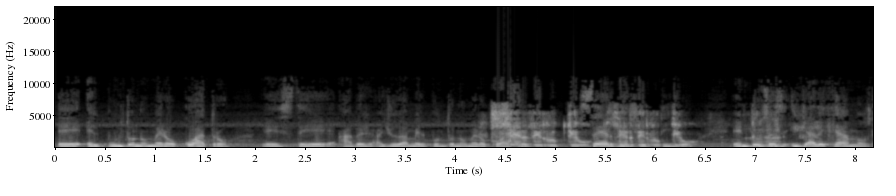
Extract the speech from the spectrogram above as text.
Eh, el punto número cuatro, este, a ver, ayúdame el punto número cuatro. Ser disruptivo. Ser, disruptivo. Entonces, y ya dejamos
